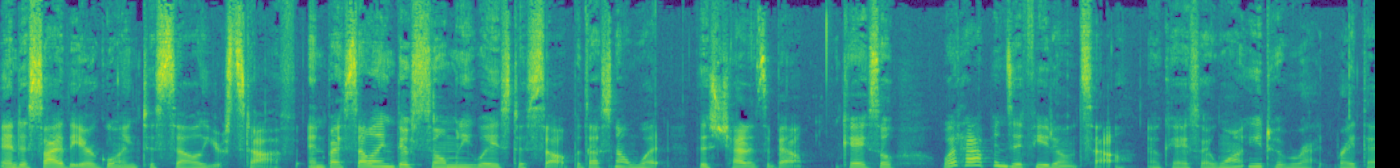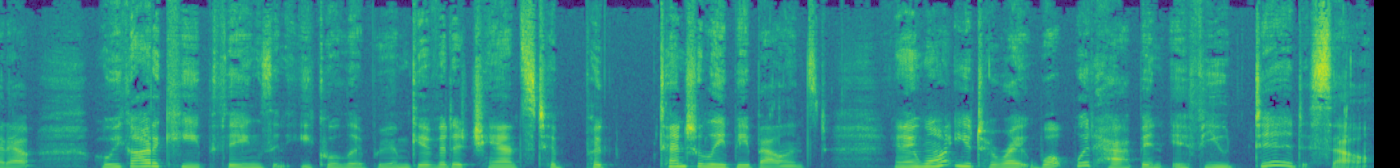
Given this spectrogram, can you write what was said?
and decide that you're going to sell your stuff. And by selling, there's so many ways to sell, but that's not what this chat is about. Okay, so what happens if you don't sell? Okay, so I want you to write, write that out. But we got to keep things in equilibrium, give it a chance to potentially be balanced. And I want you to write what would happen if you did sell.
